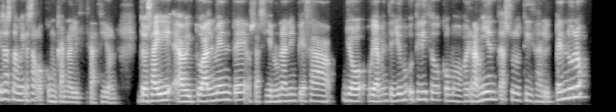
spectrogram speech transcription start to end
esas también las hago con canalización. Entonces ahí habitualmente, o sea, si en una limpieza, yo obviamente yo utilizo como herramienta, suelo utilizar el péndulo,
